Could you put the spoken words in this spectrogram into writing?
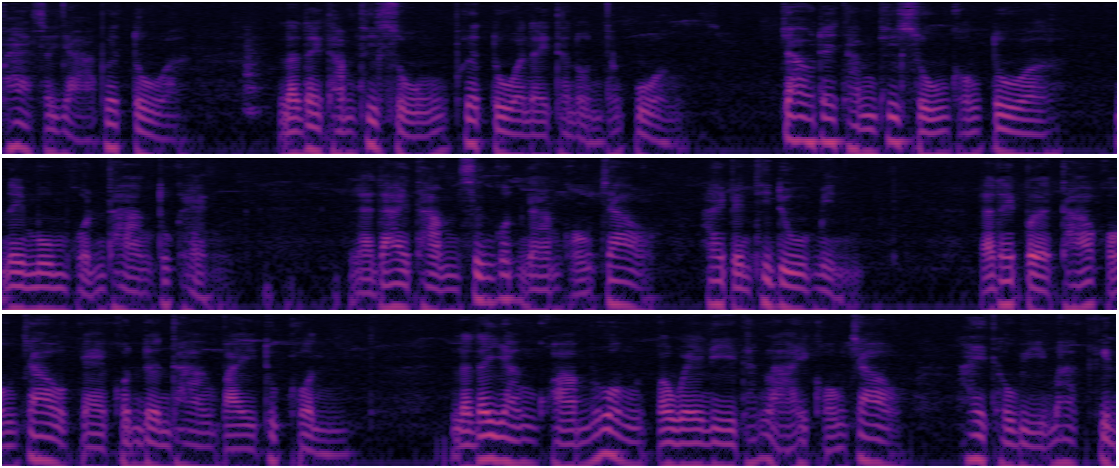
แพทย์สยาเพื่อตัว และได้ทำที่สูงเพื่อตัวในถนนทั้งปวง เจ้าได้ทำที่สูงของตัวในมุมหนทางทุกแห่ง และได้ทำซึ่งงดงามของเจ้าให้เป็นที่ดูหมิ่น และได้เปิดเท้าของเจ้าแก่คนเดินทางไปทุกคน และได้ยังความร่วงประเวณีทั้งหลายของเจ้าให้ทวีมากขึ้น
